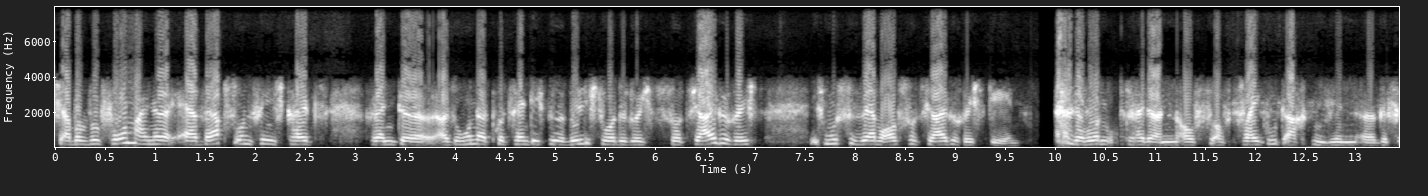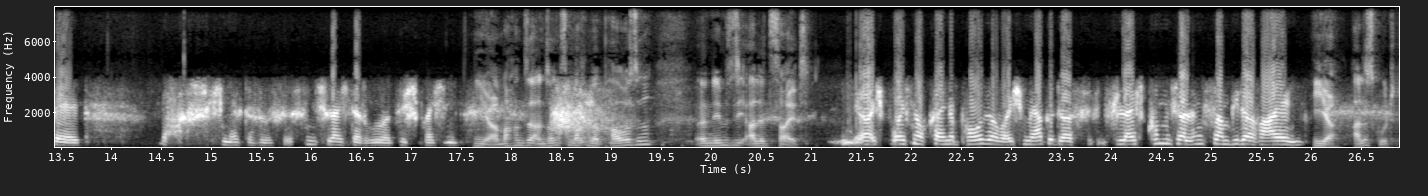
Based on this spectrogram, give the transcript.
Ich aber bevor meine Erwerbsunfähigkeitsrente, also hundertprozentig bewilligt wurde durch das Sozialgericht, ich musste selber aufs Sozialgericht gehen. Da wurden Urteile dann auf, auf zwei Gutachten hin äh, gefällt. Boah, ich merke, das es ist nicht leicht darüber zu sprechen. Ja, machen Sie, ansonsten machen wir Pause. Äh, nehmen Sie alle Zeit. Ja, ich bräuchte noch keine Pause, aber ich merke das. Vielleicht komme ich ja langsam wieder rein. Ja, alles gut.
